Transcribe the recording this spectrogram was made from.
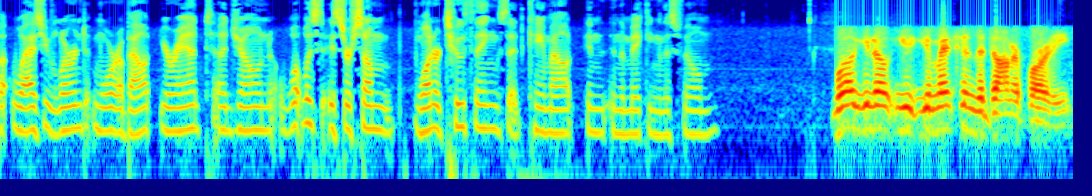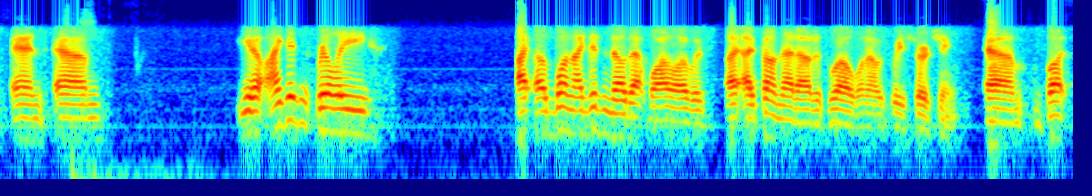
uh, as you learned more about your aunt uh, Joan? What was is there some one or two things that came out in in the making of this film? Well, you know, you you mentioned the Donner Party, and um, you know, I didn't really. I uh, one, I didn't know that while I was. I, I found that out as well when I was researching. Um, but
